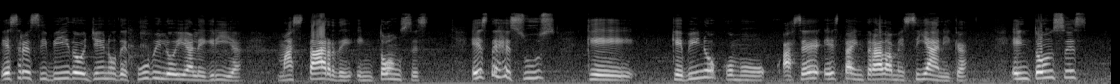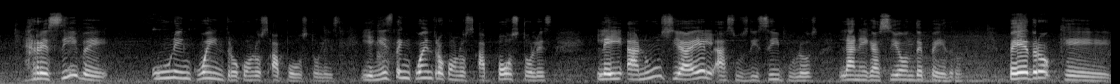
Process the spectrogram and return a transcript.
es recibido lleno de júbilo y alegría. Más tarde, entonces, este Jesús que, que vino como a hacer esta entrada mesiánica, entonces recibe un encuentro con los apóstoles. Y en este encuentro con los apóstoles le anuncia él a sus discípulos la negación de Pedro. Pedro que,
